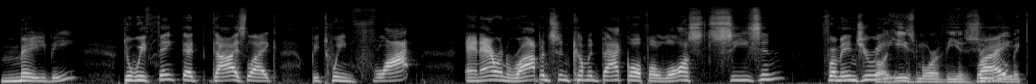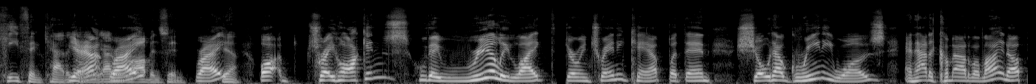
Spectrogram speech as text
Maybe. Do we think that guys like between Flott and Aaron Robinson coming back off a lost season from injury? Well, he's more of the Ezeudu Right? McKethan category. yeah, Aaron right. Robinson. right? Yeah. Or Tre Hawkins, who they really liked during training camp, but then showed how green he was and how to come out of the lineup.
